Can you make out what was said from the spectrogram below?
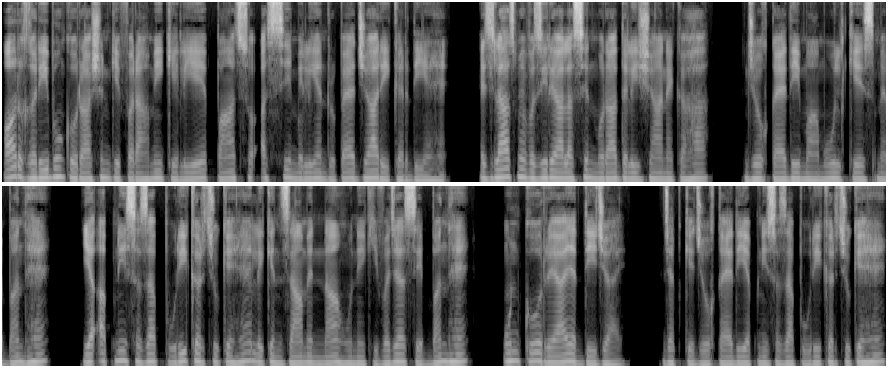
اور غریبوں کو راشن کی فراہمی کے لیے پانچ سو اسی ملین روپے جاری کر دیے ہیں۔ اجلاس میں وزیر اعلی سندھ مراد علی شاہ نے کہا، جو قیدی معمول کیس میں بند ہیں یا اپنی سزا پوری کر چکے ہیں لیکن ضامن نہ ہونے کی وجہ سے بند ہیں، ان کو رعایت دی جائے۔ جبکہ جو قیدی اپنی سزا پوری کر چکے ہیں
